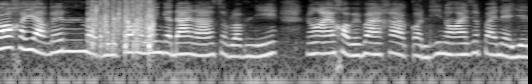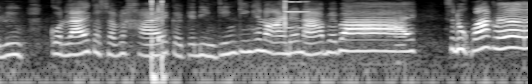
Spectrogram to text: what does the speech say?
ก็ใครอยากเล่นแบบนี้ก็มาเล่นกันได้นะสำหรับนี้น้องไอขอบ๊ายบายค่ะ ก่อนที่น้องไอจะไปเนี่ยอย่าลืมกดไลค์กด subscribe กดกระดิ่งกิ้งกิ้งให้น้องไอด้วยนะบ๊ายบายสนุกมากเลย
